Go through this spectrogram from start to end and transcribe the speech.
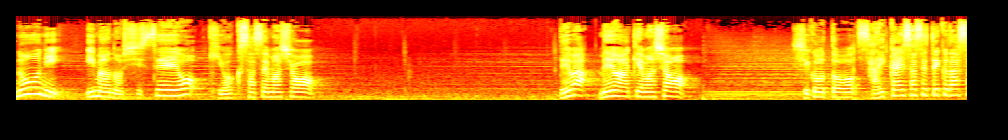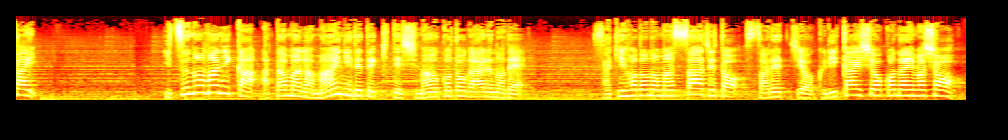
脳に今の姿勢を記憶させましょう。では目を開けましょう。仕事を再開させてください。いつの間にか頭が前に出てきてしまうことがあるので先ほどのマッサージとストレッチを繰り返し行いましょう。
